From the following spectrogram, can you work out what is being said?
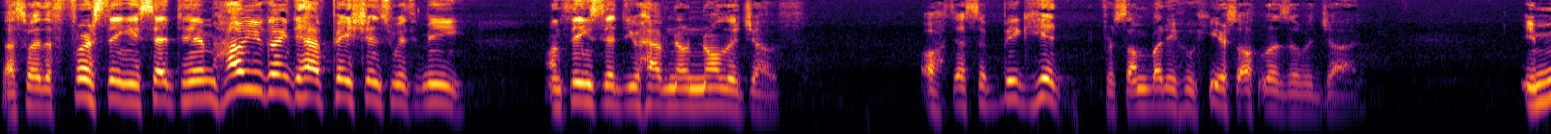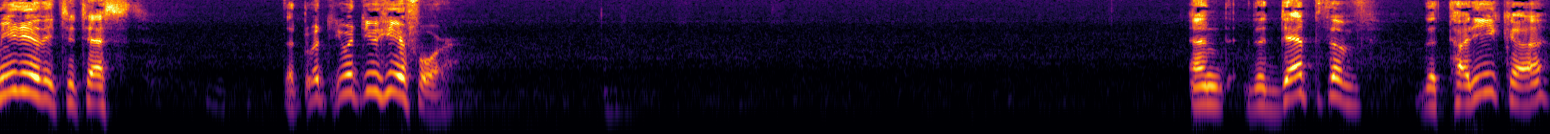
That's why the first thing he said to him, how are you going to have patience with me on things that you have no knowledge of? Oh that's a big hit for somebody who hears Allah Immediately to test that what, what you here for? And the depth of the tariqah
